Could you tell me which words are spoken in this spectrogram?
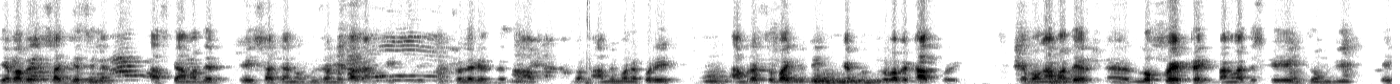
যেভাবে সাজিয়েছিলেন, আজকে আমাদের এই সাজানো গুজানো বাগানটি চলে গেছে। আমি মনে করি আমরা সবাই যদি একত্রভাবে কাজ করি এবং আমাদের লক্ষ্য একটাই, বাংলাদেশকে এই জঙ্গি, এই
